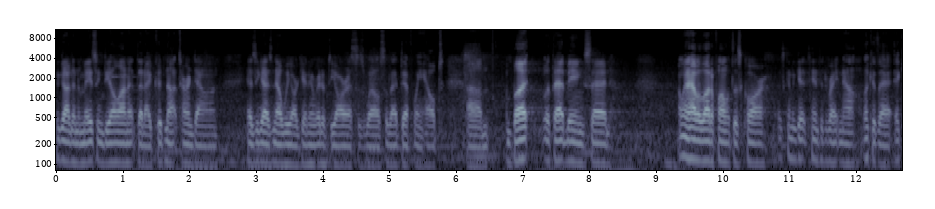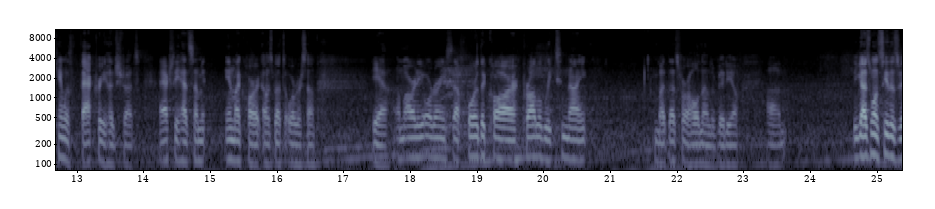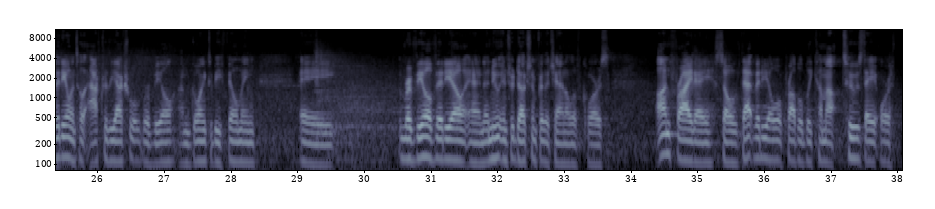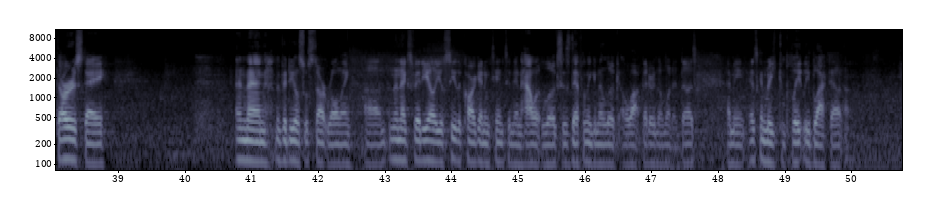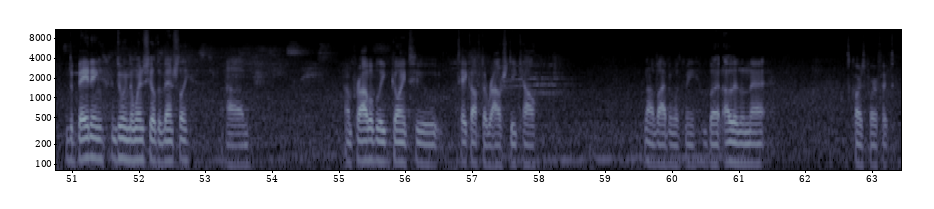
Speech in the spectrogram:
We got an amazing deal on it that I could not turn down. As you guys know, we are getting rid of the RS as well, so that definitely helped. Um, but with that being said, I'm gonna have a lot of fun with this car. It's gonna get tinted right now. Look at that. It came with factory hood struts. I actually had some in my cart. I was about to order some. Yeah, I'm already ordering stuff for the car, probably tonight, but that's for a whole nother video. Um, you guys won't see this video until after the actual reveal. I'm going to be filming a reveal video and a new introduction for the channel, of course, on Friday. So that video will probably come out Tuesday or Thursday. And then the videos will start rolling. Um, in the next video, you'll see the car getting tinted and how it looks It's definitely going to look a lot better than what it does. I mean, it's going to be completely blacked out. I'm debating doing the windshield eventually. Um, I'm probably going to take off the Roush decal. Not vibing with me, but other than that, this car's perfect.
